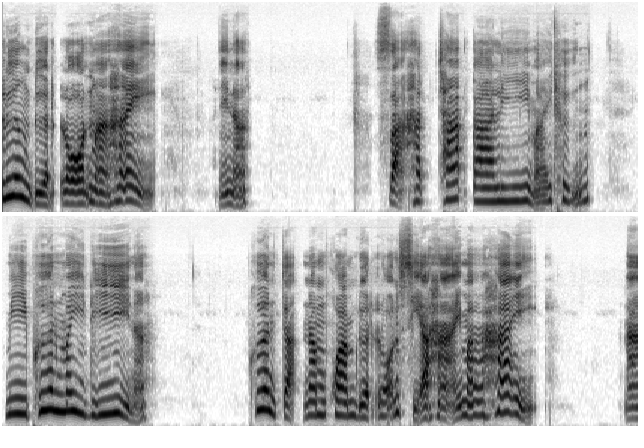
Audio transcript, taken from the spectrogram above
เรื่องเดือดร้อนมาให้ นี่นะ สหัชชกาลีหมายถึง มีเพื่อนไม่ดีนะ เพื่อนจะนำความเดือดร้อนเสียหายมาให้นะ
